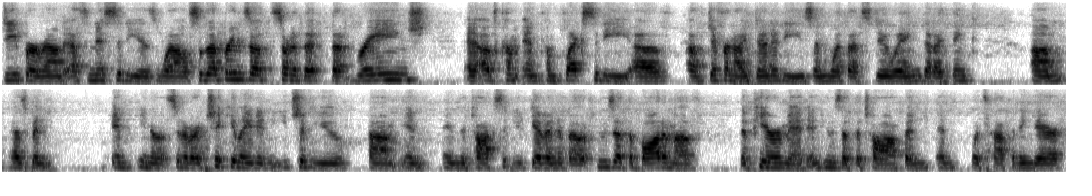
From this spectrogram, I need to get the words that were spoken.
deeper around ethnicity as well. So that brings up sort of that that range of com and complexity of, of different identities and what that's doing that I think um, has been in, you know, sort of articulated in each of you um, in, in the talks that you've given about who's at the bottom of the pyramid and who's at the top and, and what's happening there.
